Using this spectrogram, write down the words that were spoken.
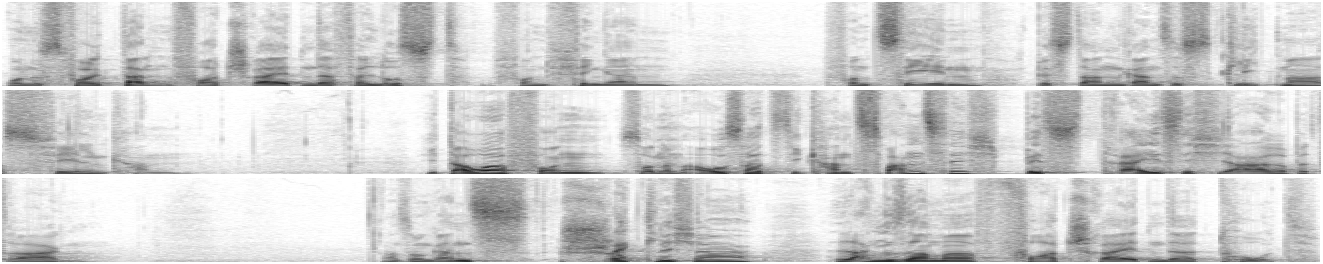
und es folgt dann ein fortschreitender Verlust von Fingern, von Zehen, bis dann ein ganzes Gliedmaß fehlen kann. Die Dauer von so einem Aussatz, die kann 20 bis 30 Jahre betragen. Also ein ganz schrecklicher, langsamer, fortschreitender Tod.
